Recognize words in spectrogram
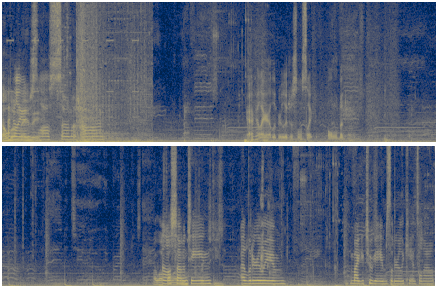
I feel like I just lost so much R. Yeah, I feel like I literally just lost like all of it. I I lost 17. I literally am. My two games literally canceled out.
